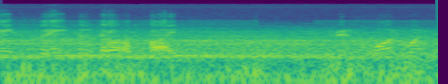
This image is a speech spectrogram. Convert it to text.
Heading 3205. one one.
